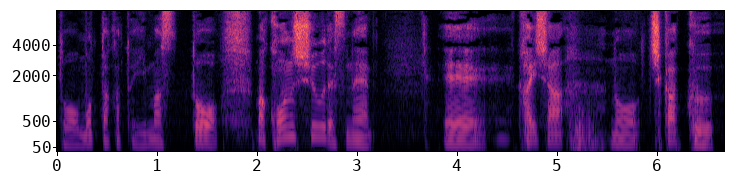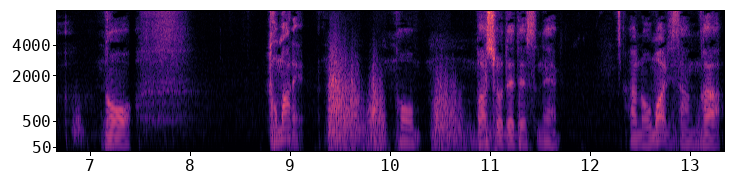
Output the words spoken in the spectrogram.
と思ったかと言いますと、まあ、今週ですね、えー会社の近くの、泊まれの場所でですね、あの、おまわりさんが、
